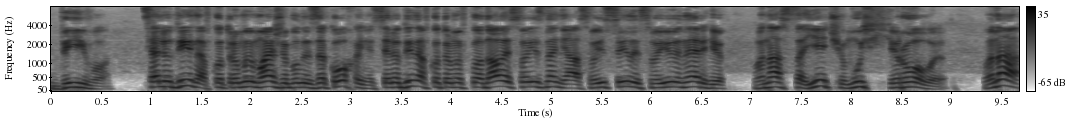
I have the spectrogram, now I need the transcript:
диво. Ця людина, в котру ми майже були закохані, ця людина, в котру ми вкладали свої знання, свої сили, свою енергію, вона стає чомусь хіровою. Вона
